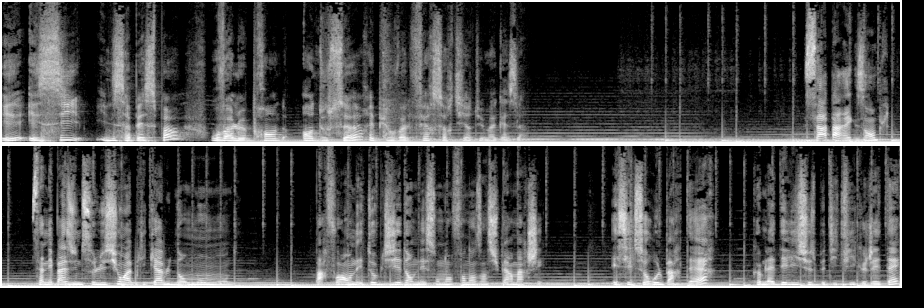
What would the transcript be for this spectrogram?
Et, et si il ne s'apaise pas, on va le prendre en douceur et puis on va le faire sortir du magasin. Ça, par exemple, ça n'est pas une solution applicable dans mon monde. Parfois, on est obligé d'emmener son enfant dans un supermarché. Et s'il se roule par terre, comme la délicieuse petite fille que j'étais,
